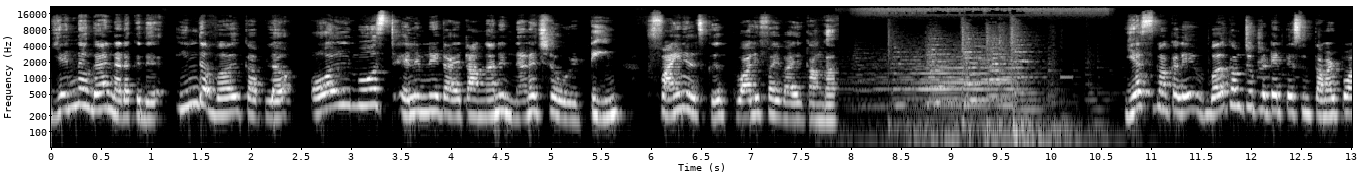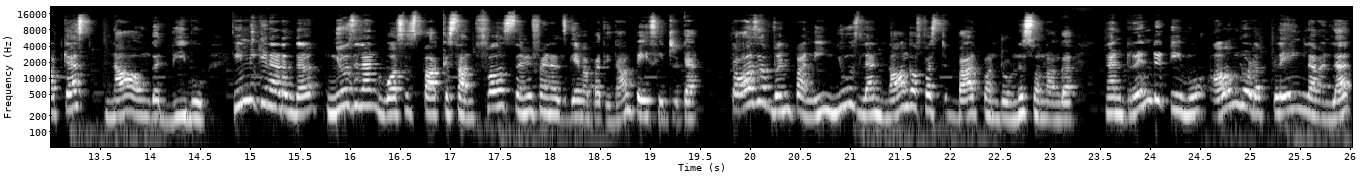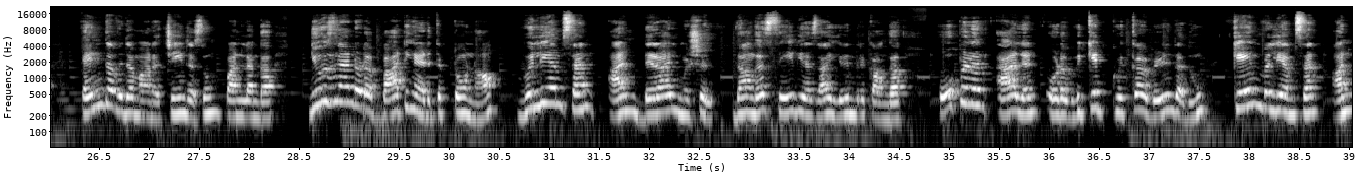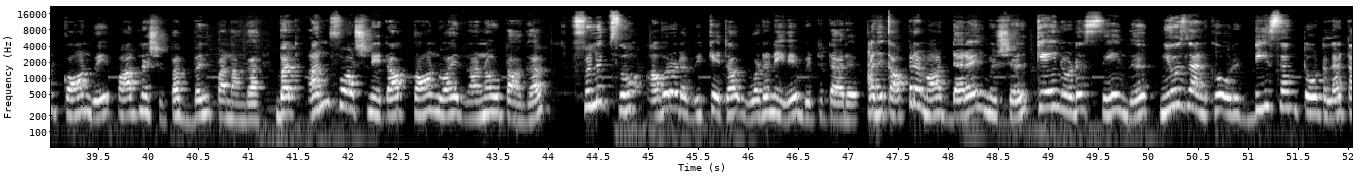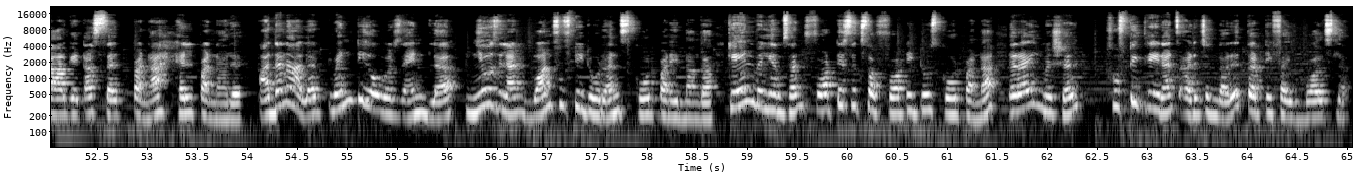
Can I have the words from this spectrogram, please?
என்னங்க நடக்குது? இந்த வேர்ல்ட் கப்ல ஆல்மோஸ்ட் எலிமினேட் ஆயிட்டாங்கன்னு நினைச்ச ஒரு டீம் ஃபைனல்ஸ்க்கு குவாலிஃபை ஆயிருக்காங்க. எஸ் மக்களே வெல்கம் டு கிரிக்கெட் பேசும் தமிழ் பாட்காஸ்ட் நான் உங்க தீபு. இன்னைக்கு நடந்த New Zealand versus Pakistan first semifinals கேமை பத்தி தான் பேசிட்டு இருக்கேன். டாஸ் வின் பண்ணி நியூசிலாந்து நாங்க ஃபர்ஸ்ட் பேட் பண்றோம்னு சொன்னாங்க. அண்ட் ரெண்டு டீமும் அவங்களோட பிளேயிங் லெவன்ல எந்த விதமான சேஞ்சஸும் பண்ணலங்க. நியூசிலாண்டோட பேட்டிங் எடுத்துக்கிட்டோம்னா வில்லியம்சன் அண்ட் டெராயில் மிஷல் தாங்க சேவியர்ஸா இருந்திருக்காங்க. ஓபனர் ஆலன் ஓட விக்கெட் குவிக்கா விழுந்ததும் கேன் வில்லியம்சன் அண்ட் கான்வே பார்ட்னர்ஷிப்பை பில்ட் பண்ணாங்க. பட் அன்பார்ச்சுனேட்டா கான்வாய் ரன் அவுட் ஆக பிலிப்ஸும் அவரோட விக்கெட்டை உடனேவே விட்டுட்டாரு. அதுக்கப்புறமா டெரைல் மிஷல் கேனோட சேர்ந்து நியூசிலாந்துக்கு ஒரு டீசன்ட் டோட்டலை டார்கெட்டா செட் பண்ண ஹெல்ப் பண்ணாரு. அதனால டுவெண்ட்டி ஓவர்ஸ் எண்ட்ல New Zealand one fifty two run score பண்ணியிருந்தாங்க. Kane Williamson forty six of forty two score பண்ண Daryl Mitchell fifty three runs அடிச்சிருந்தாரு thirty five பால்ஸ்ல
